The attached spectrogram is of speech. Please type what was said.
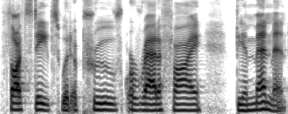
thought states would approve or ratify the amendment.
